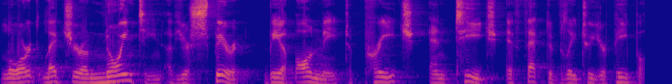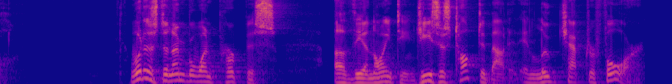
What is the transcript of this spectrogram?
Lord, let your anointing of your Spirit be upon me to preach and teach effectively to your people. What is the number one purpose of the anointing? Jesus talked about it in Luke chapter 4.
